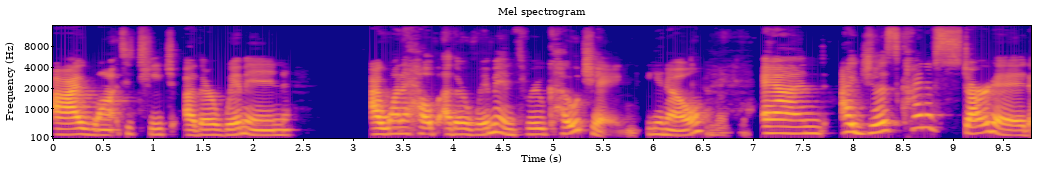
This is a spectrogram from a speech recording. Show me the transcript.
I want to teach other women. I want to help other women through coaching, you know? And I just kind of started.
